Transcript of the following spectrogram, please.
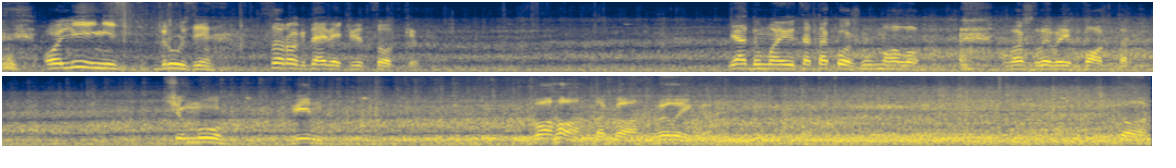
Олійність, друзі, 49%. Я думаю, це також немало важливий фактор. Чому він вага така велика. Так.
